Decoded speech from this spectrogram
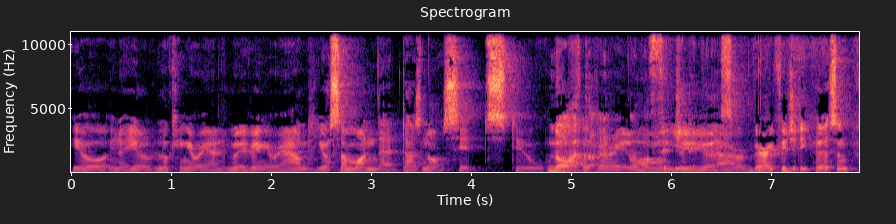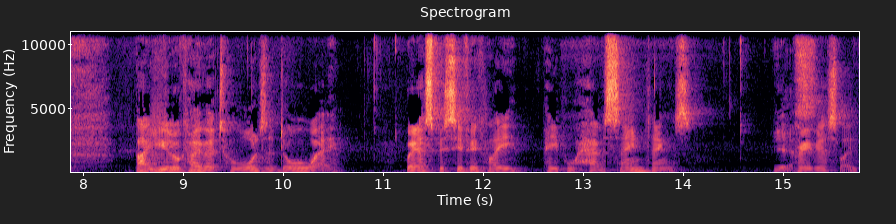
you're you know you're looking around, moving around. You're someone that does not sit still No, I for don't. very long. you person. are a very fidgety person, but you look over towards a doorway, where specifically people have seen things Yes. previously.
